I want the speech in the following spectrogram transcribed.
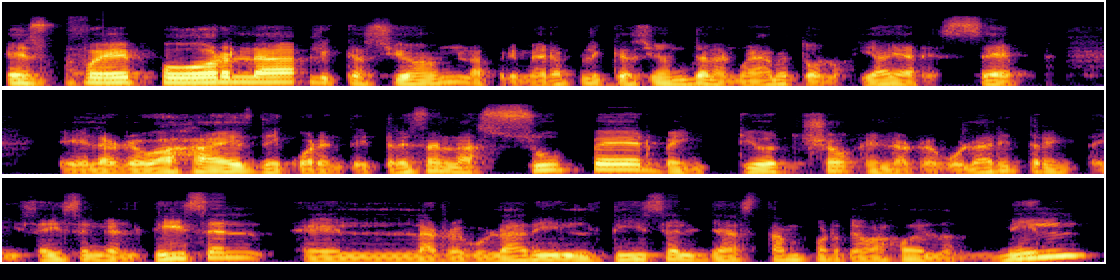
Eso fue por la aplicación, la primera aplicación de la nueva metodología de Arecep. Eh, la rebaja es de 43 en la super, 28 en la regular y 36 en el diésel. El- la regular y el diésel ya están por debajo de los 1000.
